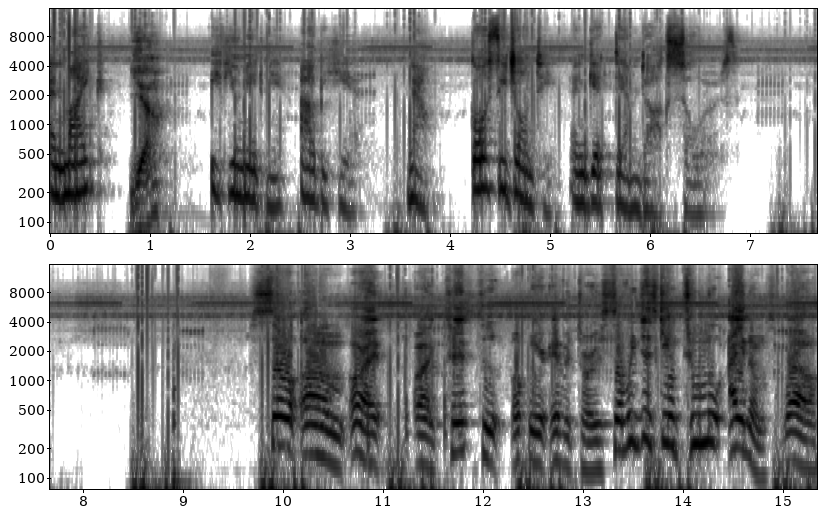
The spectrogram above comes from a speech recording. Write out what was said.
And Mike, Yeah? if you need me, I'll be here. Now, go see Jaunty and get them dark souls. So, um, alright, alright, test to open your inventory. So we just gained two new items. Well,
